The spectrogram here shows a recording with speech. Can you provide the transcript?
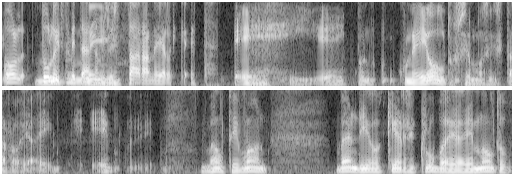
Ol, tuliko mitään niin. semmoisista taranelkeitä? Ei, ei, kun, kun ei oltu semmoisia staroja. Ei, ei, me oltiin vaan bändi, joka kiersi klubeja. Ei me oltu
